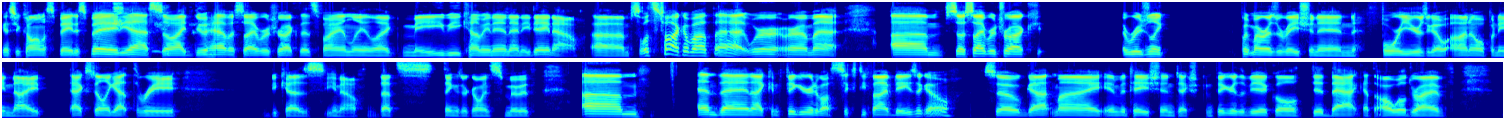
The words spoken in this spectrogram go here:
Guess you're calling a spade a spade. Yeah, so I do have a Cybertruck that's finally like maybe coming in any day now. Um, so let's talk about that. Where where I'm at. Um, so Cybertruck originally put my reservation in four years ago on opening night. Accidentally got three because you know that's things are going smooth. Um, and then I configured about 65 days ago. So got my invitation to actually configure the vehicle. Did that. Got the all-wheel drive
